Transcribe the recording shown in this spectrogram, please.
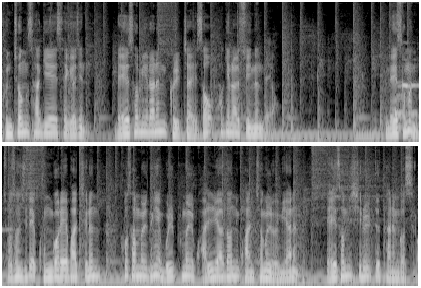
분청 사기에 새겨진 내섬이라는 글자에서 확인할 수 있는데요. 내섬은 조선시대 궁궐에 바치는 토산물 등의 물품을 관리하던 관청을 의미하는 내섬시를 뜻하는 것으로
